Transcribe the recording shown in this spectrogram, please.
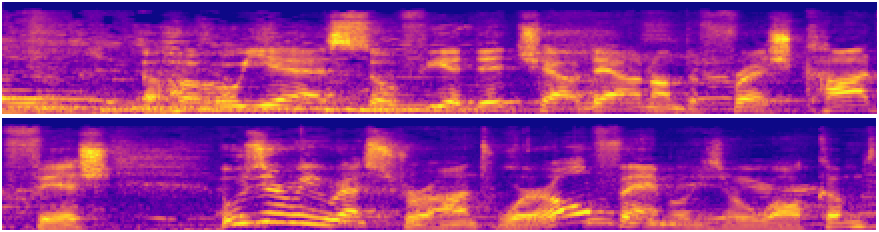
Oh yes, Sophia did chow down on the fresh codfish. Ouzeri restaurant where all families are welcomed,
